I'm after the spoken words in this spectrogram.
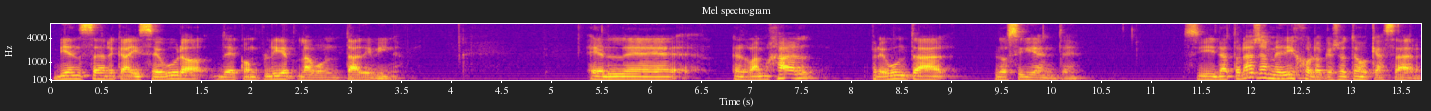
bien cerca y seguro de cumplir la voluntad divina. El, eh, Ramjal pregunta lo siguiente, si la Torah ya me dijo lo que yo tengo que hacer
